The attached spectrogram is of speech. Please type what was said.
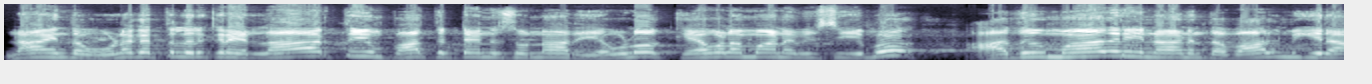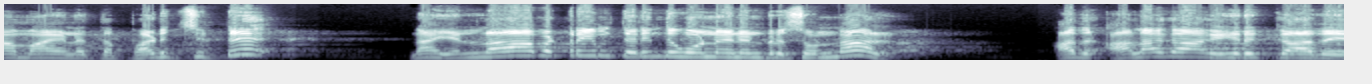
நான் இந்த உலகத்தில் இருக்கிற எல்லாத்தையும் பார்த்துட்டேன்னு சொன்னால் அது எவ்வளோ கேவலமான விஷயமோ அது மாதிரி நான் இந்த வால்மீகி ராமாயணத்தை படிச்சுட்டு நான் எல்லாவற்றையும் தெரிந்து கொண்டேன் என்று சொன்னால் அது அழகாக இருக்காது.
